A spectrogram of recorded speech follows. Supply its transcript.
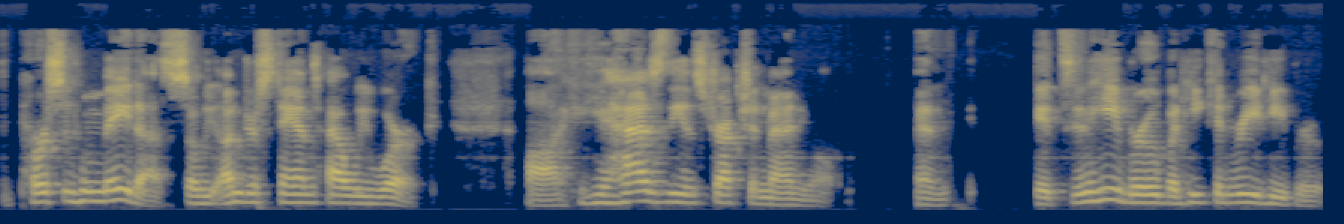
the person who made us. So he understands how we work. Uh, he has the instruction manual and it's in Hebrew, but he can read Hebrew.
